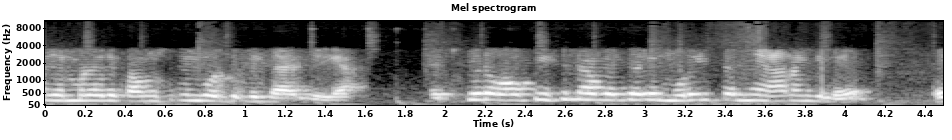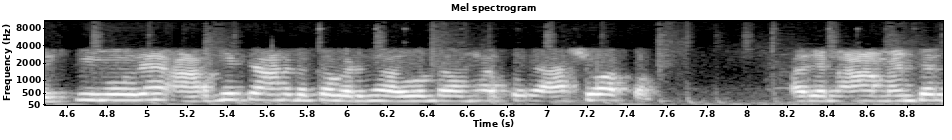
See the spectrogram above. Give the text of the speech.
നമ്മളൊരു കൗൺസിലിംഗ് കൊടുത്തിട്ട് കാര്യമില്ല. എസ് പിയുടെ ഓഫീസിന്റെ അവിടുത്തെ ഒരു മുറി തന്നെയാണെങ്കിൽ എസ് പി മുഴുവൻ അറിഞ്ഞിട്ടാണ് ഇതൊക്കെ വരുന്നത്. അതുകൊണ്ട് അങ്ങനത്തെ ഒരു ആശ്വാസം. അത് ആ മെന്റൽ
